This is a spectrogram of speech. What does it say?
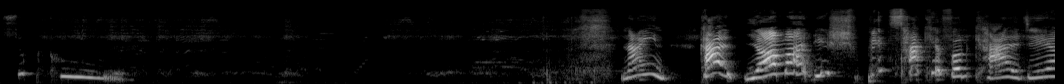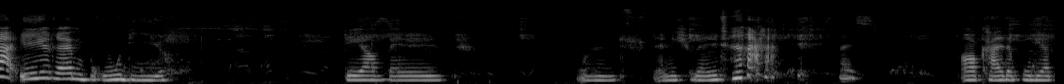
Super cool. Nein! Karl! Ja, mal die Spitzhacke von Karl, der Ehrenbrudi der Welt. Und der nicht Welt. nice. Oh, Karl, der Brudi hat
